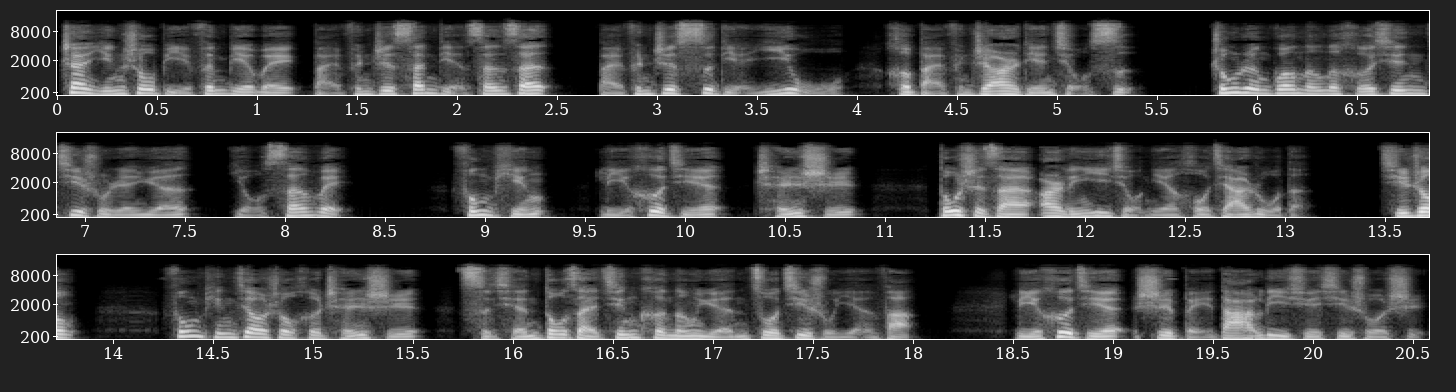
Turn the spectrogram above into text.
占营收比分别为百分之三点三三、百分之四点一五和百分之二点九四。中润光能的核心技术人员有三位：封平、李鹤杰、陈实，都是在二零一九年后加入的。其中，封平教授和陈实此前都在金科能源做技术研发，李鹤杰是北大力学系硕士。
